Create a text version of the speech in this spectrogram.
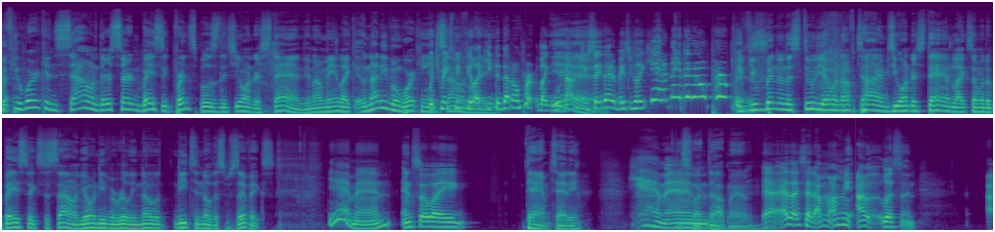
if you work in sound, there's certain basic principles that you understand. You know what I mean? Like not even working, Which makes me feel like, he did that on purpose. Like now that you say that, it makes me feel like, yeah, that nigga did it on purpose. If you've been in the studio enough times, you understand like some of the basics of sound. You don't even really know need to know the specifics. yeah, man. And so like, Damn, Teddy, yeah, man. fucked up, man. yeah, as I said, I'm, I mean, I listen. I,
